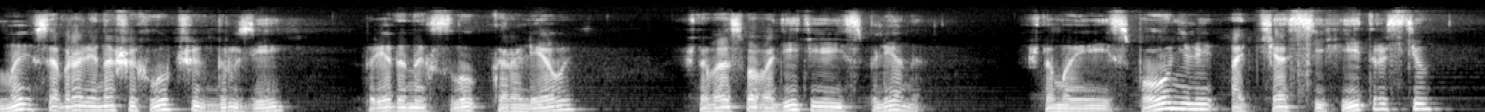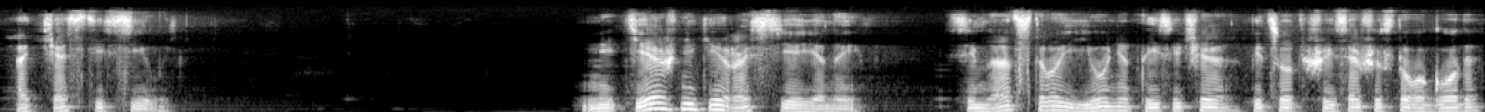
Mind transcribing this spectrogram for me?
Мы собрали наших лучших друзей, преданных слуг королевы, чтобы освободить ее из плена, что мы исполнили отчасти хитростью, отчасти силой. Мятежники рассеяны. 17 июня 1566 года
